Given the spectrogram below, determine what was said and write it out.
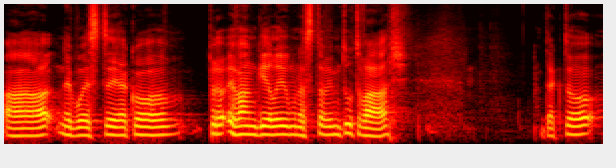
a nebo jestli jako pro evangelium nastavím tu tvář, tak to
